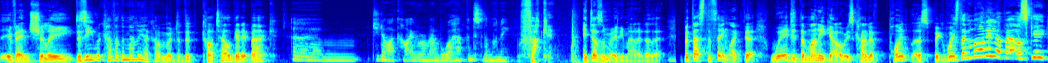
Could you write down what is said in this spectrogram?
eventually. Does he recover the money? I can't remember. Did the cartel get it back? Um, do you know, I can't even remember what happens to the money. Fuck it. It doesn't really matter, does it? But that's the thing. Like, that, where did the money go is kind of pointless. Because where's the money, Lebowski?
